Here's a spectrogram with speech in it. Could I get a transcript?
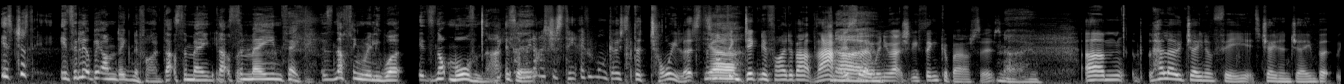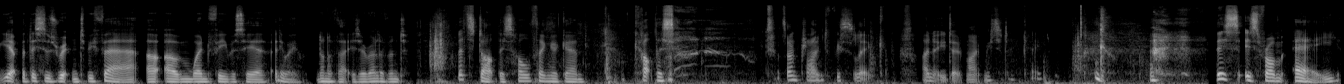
It's just, it's a little bit undignified. That's the main, that's the main thing. There's nothing really worth. It's not more than that, is I it? mean, I just think everyone goes to the toilets. There's Yeah. nothing dignified about that, is No. there? When you actually think about it. No. Um, hello, Jane and Fi. It's Jane and Jane, but yeah, but this is written to be fair. Uh, um, when Fi was here, anyway, none of that is irrelevant. Let's start this whole thing again. Cut this because I'm trying to be slick. I know you don't like me today, Kate. This is from A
